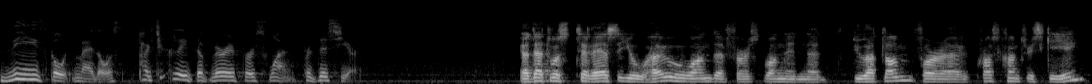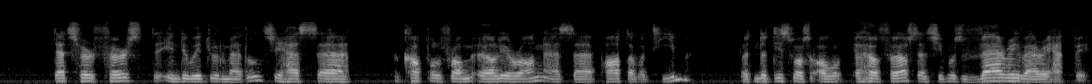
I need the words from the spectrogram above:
these gold medals, particularly the very first one for this year. Yeah, that was Therese Johaug who won the first one in uh, duathlon for uh, cross-country skiing. That's her first individual medal. She has uh, a couple from earlier on as part of a team, but this was our, her first, and she was very, very happy.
